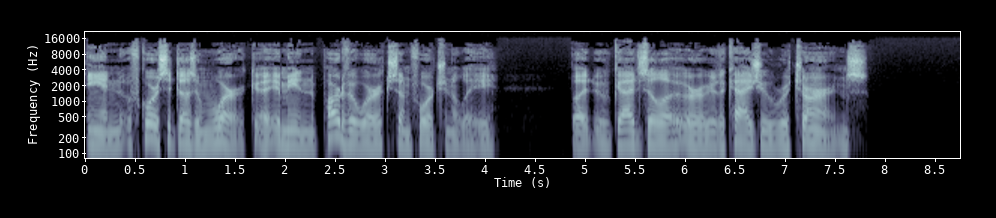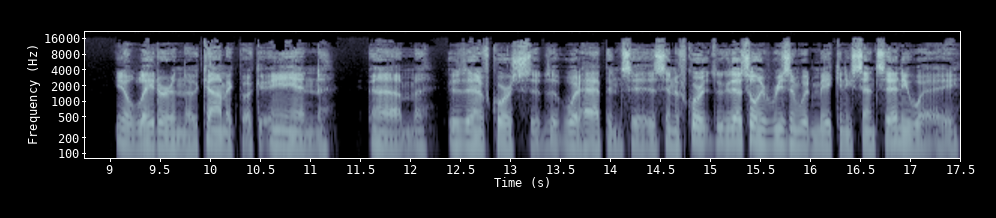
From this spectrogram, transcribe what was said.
and of course, it doesn't work. I mean, part of it works, unfortunately, but Godzilla or the kaiju returns, you know, later in the comic book. And um, then, of course, what happens is, and of course, that's the only reason would make any sense anyway.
